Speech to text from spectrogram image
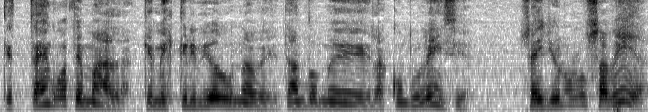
que está en Guatemala, que me escribió de una vez, dándome la condolencia. O sea, yo no lo sabía.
